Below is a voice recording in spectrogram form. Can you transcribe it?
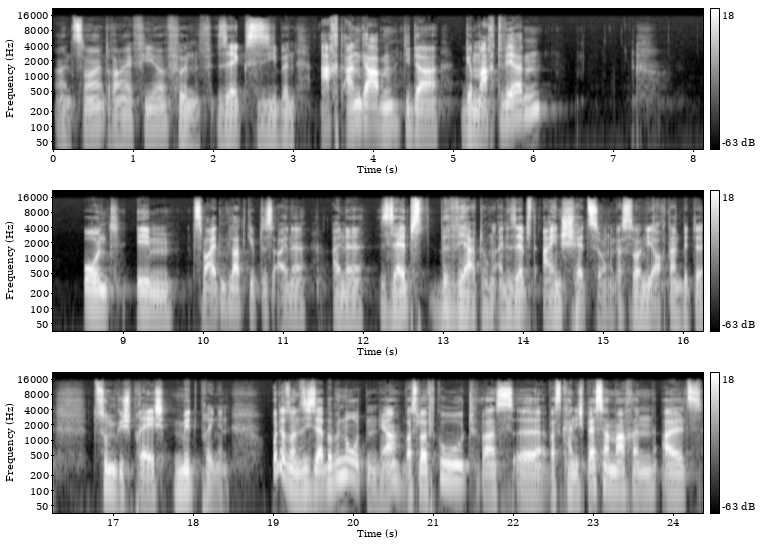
1, 2, 3, 4, 5, 6, 7, 8 Angaben, die da gemacht werden. Und im zweiten Blatt gibt es eine, eine Selbstbewertung, eine Selbsteinschätzung. Das sollen die auch dann bitte zum Gespräch mitbringen. Oder sollen sich selber benoten, ja? Was läuft gut, was, äh, was kann ich besser machen als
